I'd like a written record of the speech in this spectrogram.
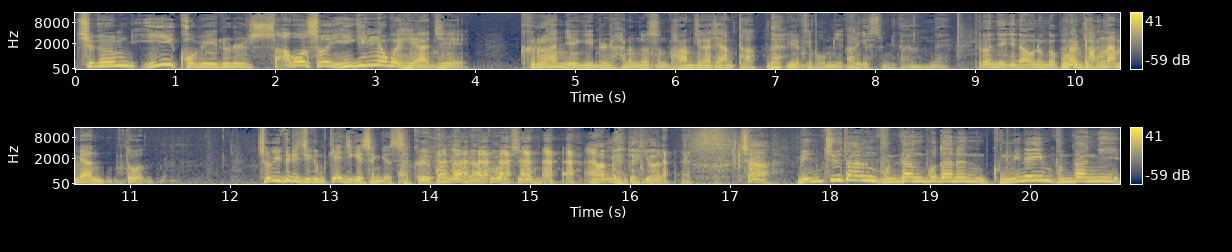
지금 이 고비를 싸워서 이기려고 해야지 그러한 얘기를 하는 것은 바람직하지 않다. 네. 이렇게 봅니다. 알겠습니다. 음. 네. 그런 얘기 나오는 거 바람직 박남면 또 저희들이 지금 깨지게 생겼어. 아, 그래 박남면하고 지금 남매 대결. 자, 민주당 분당보다는 국민의힘 분당이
